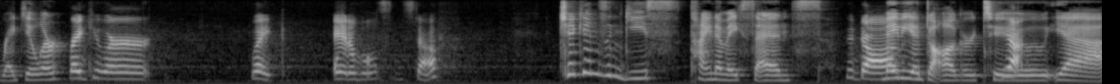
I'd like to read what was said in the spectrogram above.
Regular. regular, like animals and stuff. Chickens and geese kind of make sense. The dog, Maybe a dog or two. Yeah. Yeah.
